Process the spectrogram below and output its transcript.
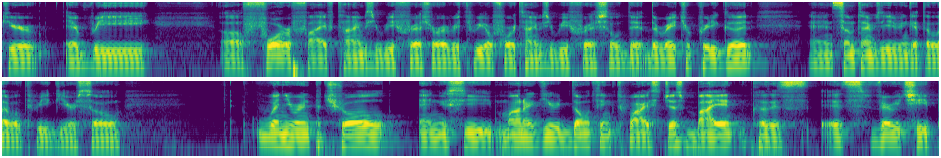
gear every uh, four or five times you refresh or every three or four times you refresh. So the, the rates are pretty good and sometimes you even get the level 3 gear. So when you're in patrol and you see monarch gear, don't think twice. Just buy it because it's it's very cheap.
